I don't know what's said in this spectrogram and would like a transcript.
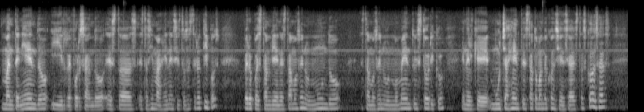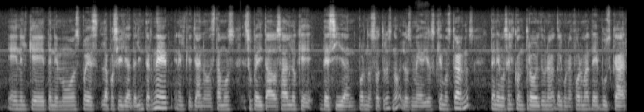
manteniendo y reforzando estas, estas imágenes y estos estereotipos, pero pues también estamos en un mundo, estamos en un momento histórico en el que mucha gente está tomando conciencia de estas cosas, en el que tenemos pues la posibilidad del internet, en el que ya no estamos supeditados a lo que decidan por nosotros, ¿no? Los medios que mostrarnos, tenemos el control de, una, de alguna forma de buscar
